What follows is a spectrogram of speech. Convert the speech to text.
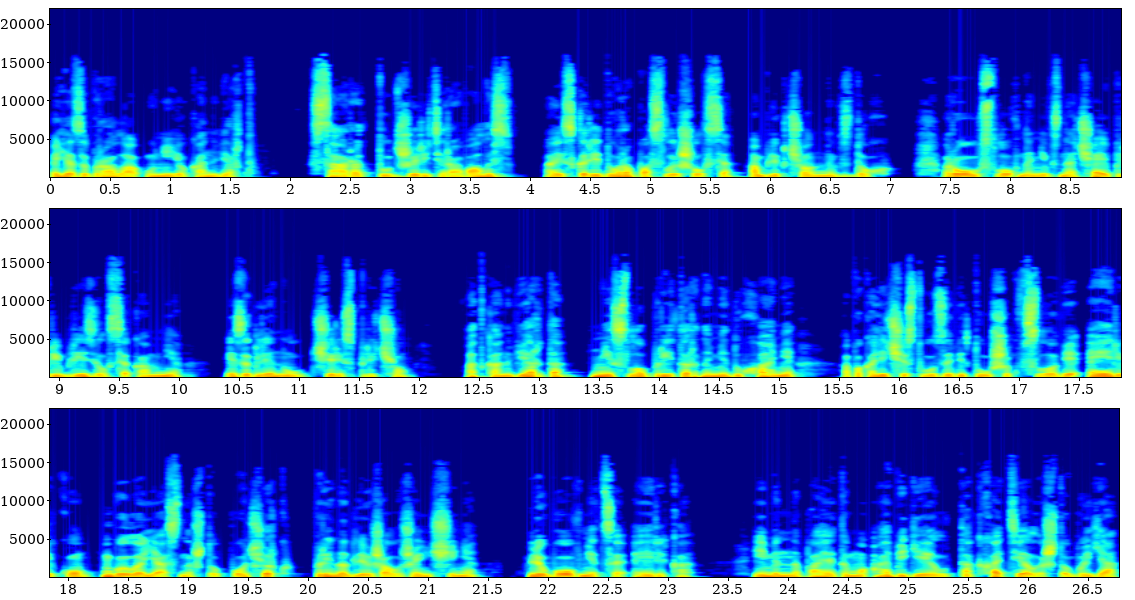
я забрала у нее конверт. Сара тут же ретировалась, а из коридора послышался облегченный вздох. Роу словно невзначай приблизился ко мне и заглянул через плечо. От конверта несло приторными духами, а по количеству завитушек в слове «Эрику» было ясно, что почерк принадлежал женщине, любовнице Эрика. Именно поэтому Абигейл так хотела, чтобы я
